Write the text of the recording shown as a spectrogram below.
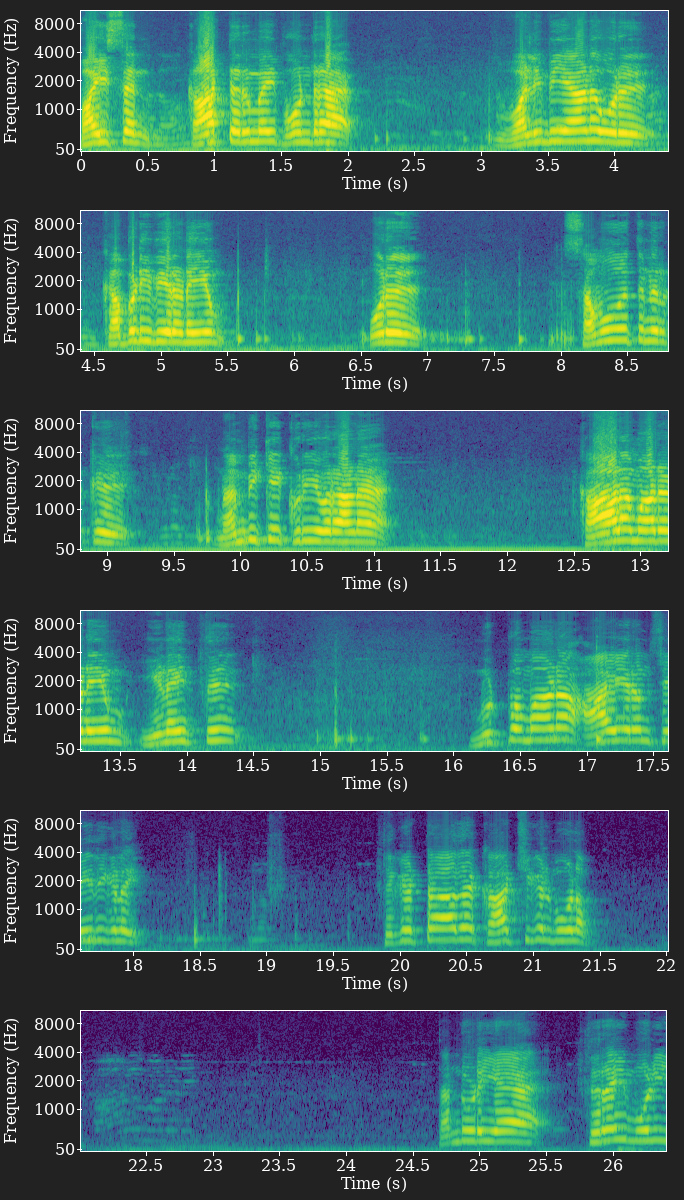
பைசன் காட்டெருமை போன்ற வலிமையான ஒரு கபடி வீரனையும் ஒரு சமூகத்தினருக்கு நம்பிக்கைக்குரியவரான காலமாடனையும் இணைத்து நுட்பமான ஆயிரம் செய்திகளை திகட்டாத காட்சிகள் மூலம் தன்னுடைய திரைமொழி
